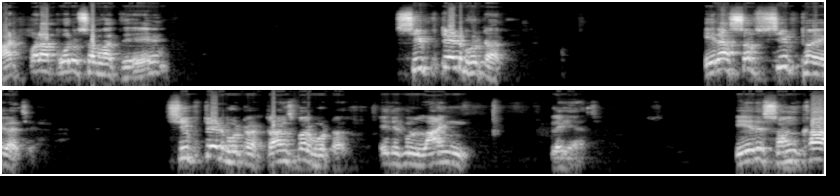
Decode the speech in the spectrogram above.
হাটপাড়া পৌরসভাতে শিফটেড ভোটার এরা সব শিফট হয়ে গেছে। শিফটেড ভোটার ট্রান্সফার ভোটার এই দেখুন লাইন লেগে আছে। এর সংখ্যা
